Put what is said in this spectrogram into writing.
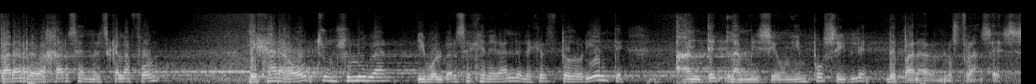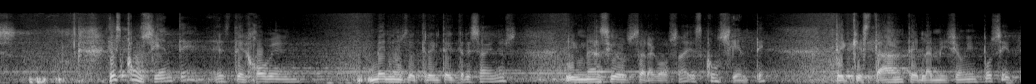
para rebajarse en el escalafón, dejar a otro en su lugar y volverse general del ejército de Oriente ante la misión imposible de parar a los franceses. ¿Es consciente este joven menos de 33 años, Ignacio Zaragoza, es consciente de que está ante la misión imposible.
